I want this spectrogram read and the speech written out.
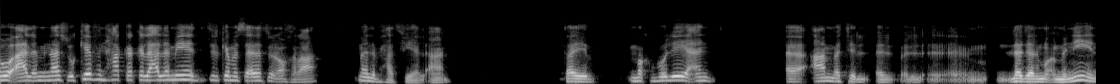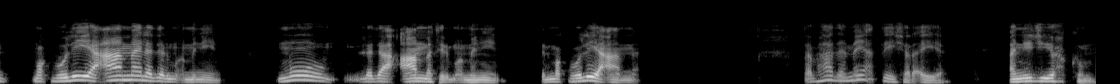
هو أعلم الناس وكيف نحقق العالمية؟ تلك مسألة أخرى ما نبحث فيها الآن. طيب مقبولية عند عامة لدى المؤمنين مقبولية عامة لدى المؤمنين. مو لدى عامة المؤمنين المقبولية عامة. طيب هذا ما يعطي شرعية أن يجي يحكم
